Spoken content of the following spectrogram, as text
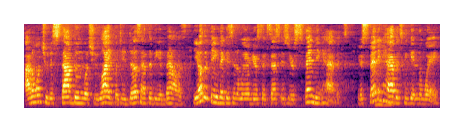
I don't want you to stop doing what you like, but it does have to be a balance. The other thing that gets in the way of your success is your spending habits. Your spending mm-hmm. habits can get in the way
